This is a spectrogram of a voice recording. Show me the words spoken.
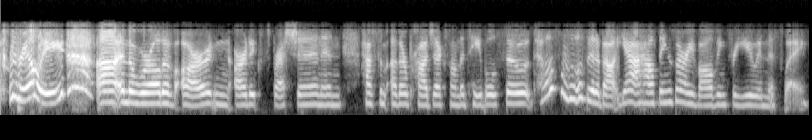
really, uh, in the world of art and art expression, and have some other projects on the table. So, tell us a little bit about, yeah, how things are evolving for you in this way.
